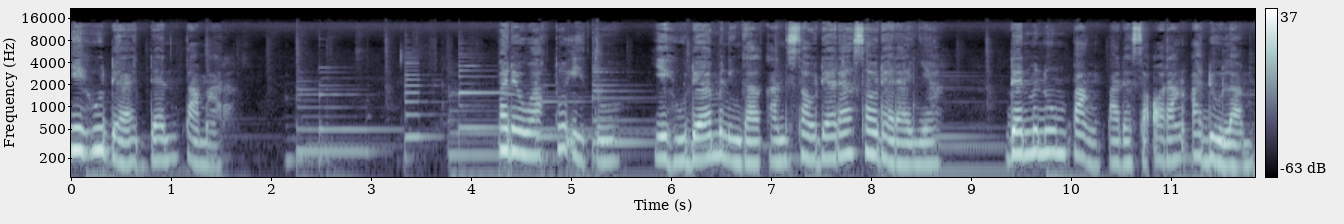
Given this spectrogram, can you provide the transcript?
Yehuda dan Tamar. Pada waktu itu, Yehuda meninggalkan saudara-saudaranya dan menumpang pada seorang adulam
